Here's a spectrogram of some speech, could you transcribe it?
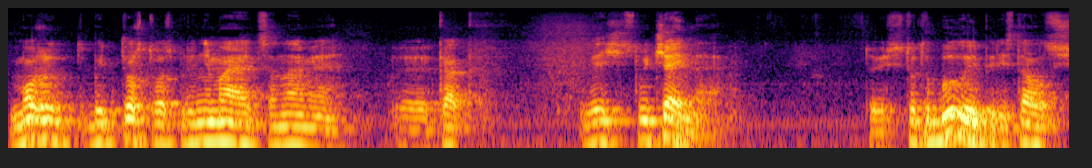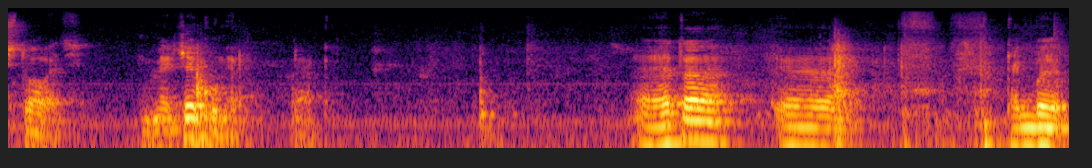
Может быть то, что воспринимается нами э, как вещь случайная. То есть что-то было и перестало существовать. Например, человек умер. Так. Это э, как бы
